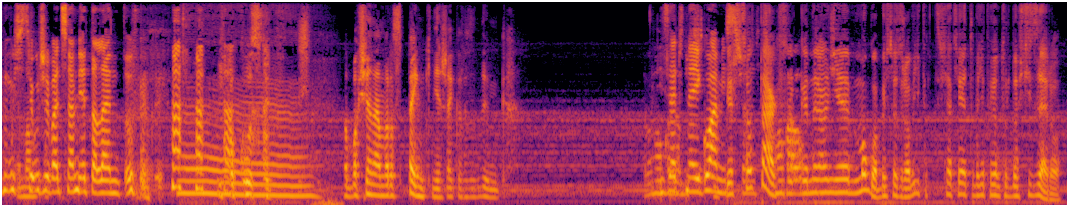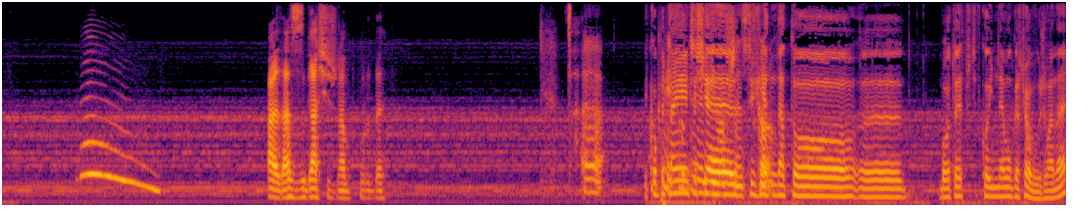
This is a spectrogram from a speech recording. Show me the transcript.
musicie mam- używać na mnie talentów. I fokusów. No bo się nam rozpękniesz jak rozdymka. I zacznę igłami Wiesz co, tak, Mogła- generalnie mogłabyś to zrobić, faktycznie to będzie poziom trudności zero. Ale nas zgasisz nam, kurde. E, Tylko Okej, pytanie, czy się, czy się na to, yy, bo to jest przeciwko innemu graczowi używane.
